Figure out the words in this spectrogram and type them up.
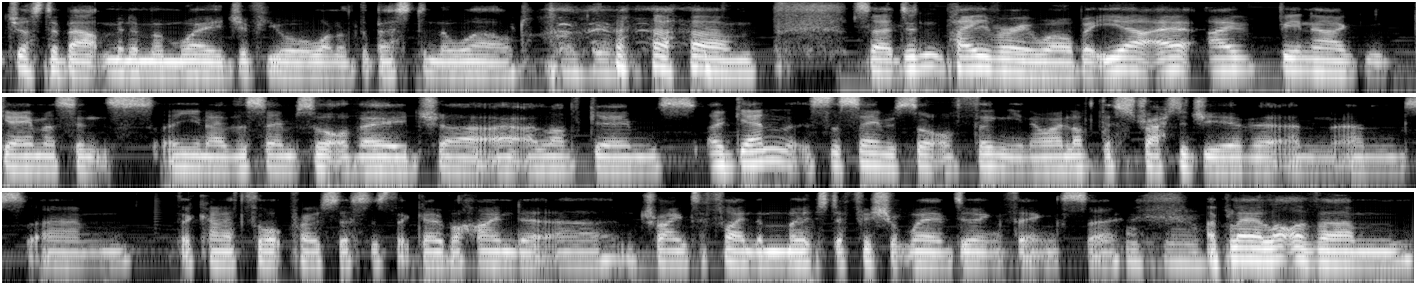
just about minimum wage if you were one of the best in the world. um, so it didn't pay very well. But yeah, I, have been a gamer since, you know, the same sort of age. Uh, I, I, love games. Again, it's the same sort of thing. You know, I love the strategy of it and, and um, the kind of thought processes that go behind it uh, and trying to find the most efficient way of doing things. So okay. I play a lot of um,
